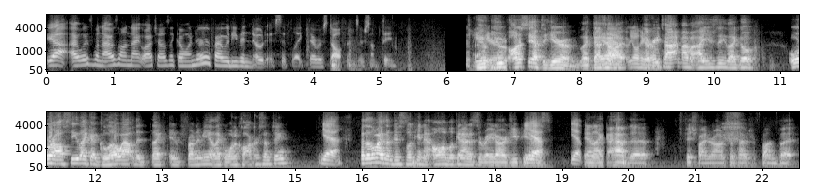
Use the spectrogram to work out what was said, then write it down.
Yeah, I was when I was on night watch. I was like, I wonder if I would even notice if like there was dolphins or something. You hear you 'em. honestly have to hear them. Like that's Yeah, how you'll I, hear every 'em. time I'm I usually like go, or I'll see like a glow out the like in front of me at like one o'clock or something. Yeah. But otherwise, I'm just looking at all I'm looking at is the radar, GPS. Yeah, yep. And like I have the fish finder on sometimes for fun, but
